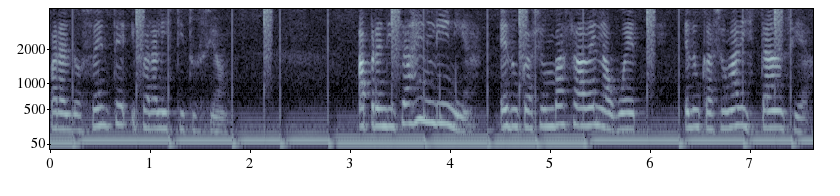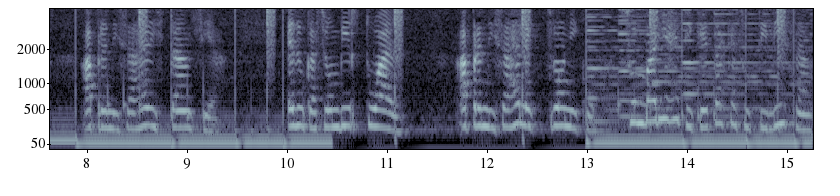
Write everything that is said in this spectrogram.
para el docente y para la institución. Aprendizaje en línea, educación basada en la web, educación a distancia, aprendizaje a distancia, educación virtual, aprendizaje electrónico, son varias etiquetas que se utilizan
